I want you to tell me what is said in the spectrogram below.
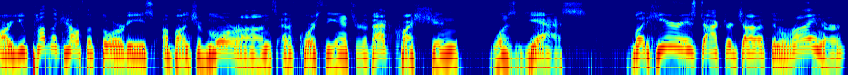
are you public health authorities a bunch of morons? And of course, the answer to that question was yes. But here is Dr. Jonathan Reiner,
